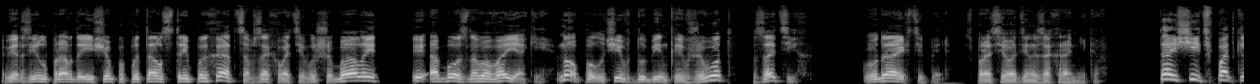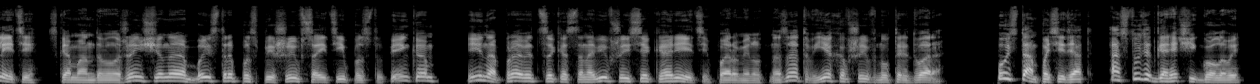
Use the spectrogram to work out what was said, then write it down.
Верзил, правда, еще попытал стрепыхаться в захвате вышибалы и обозного вояки, но, получив дубинкой в живот, затих. «Куда их теперь?» — спросил один из охранников. «Тащить в подклете!» — скомандовала женщина, быстро поспешив сойти по ступенькам и направиться к остановившейся карете, пару минут назад въехавшей внутрь двора. «Пусть там посидят, остудят горячие головы».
